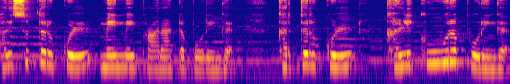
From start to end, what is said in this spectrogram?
பரிசுத்தருக்குள் மேன்மை பாராட்ட போகிறீங்க கர்த்தருக்குள் களி கூற போகிறீங்க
